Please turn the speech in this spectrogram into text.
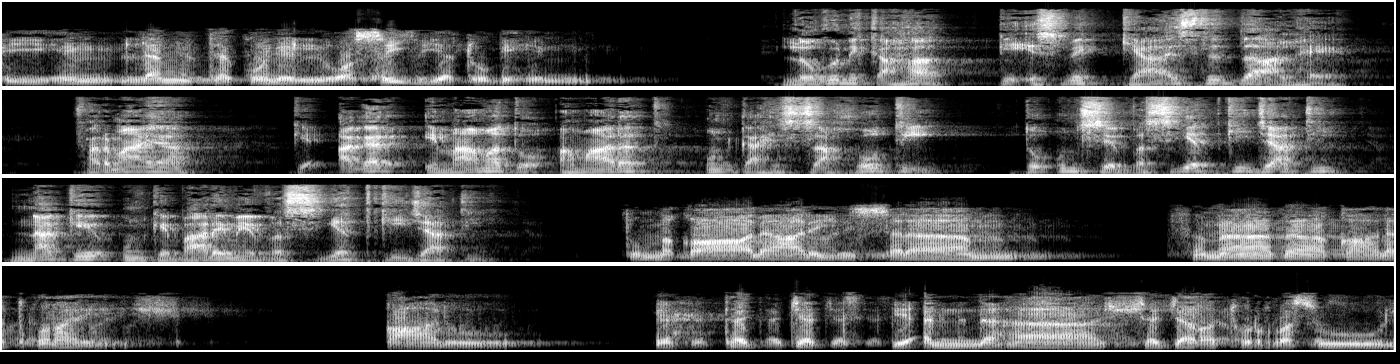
فيهم لم تكن الوصية بهم. لوگوں نے کہا کہ اس میں کیا استدلال ہے؟ فرمایا کہ اگر امامت و امارت ان کا حصہ ہوتی تو ان سے وسیعت کی جاتی۔ نہ کہ ان کے بارے میں وسیعت کی جاتی۔ ثم قال عليه السلام فماذا قالت قريش قالوا احتجت بأنها شجرة الرسول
